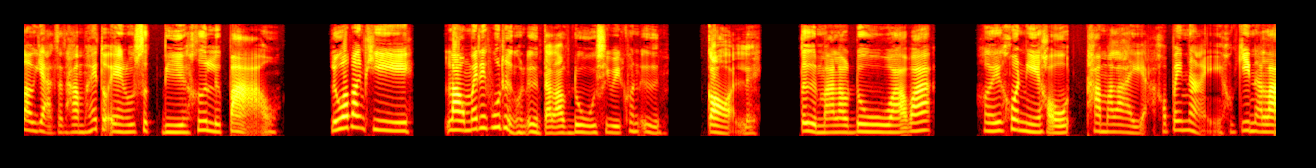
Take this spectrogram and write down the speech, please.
เราอยากจะทำให้ตัวเองรู้สึกดีขึ้นหรือเปล่า หรือว่าบางทีเราไม่ได้พูดถึงคนอื่นแต่เราดูชีวิตคนอื่นก่อนเลย ตื่นมาเราดูว่าว่า เฮ้ยคนนี้เขาทำอะไรอะเขาไปไหนเขากินอะไร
